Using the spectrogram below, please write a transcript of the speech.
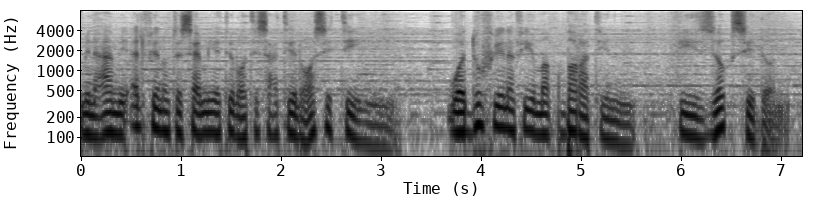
من عام 1969 ودفن في مقبرة في زوكسيدون.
